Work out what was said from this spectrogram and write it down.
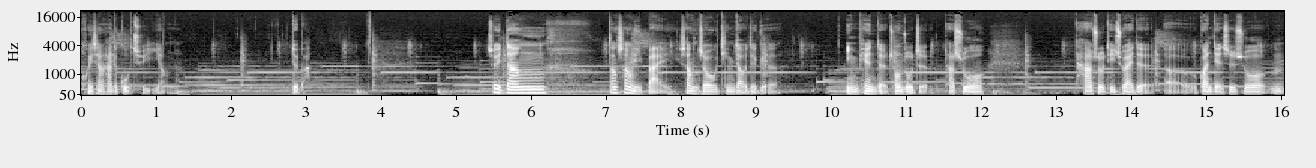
会像他的过去一样呢？对吧？所以当当上礼拜上周听到这个影片的创作者他说。他所提出来的呃观点是说，嗯，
